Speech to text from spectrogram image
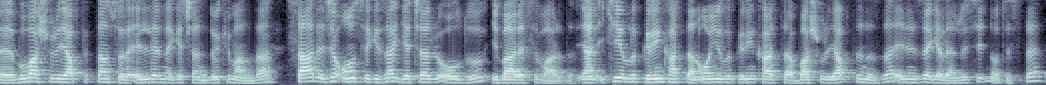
e, bu başvuru yaptıktan sonra ellerine geçen dokümanda sadece 18 ay geçerli olduğu ibaresi vardı. Yani 2 yıllık green card'dan 10 yıllık green card'a başvuru yaptığınızda elinize gelen receipt notiste e,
